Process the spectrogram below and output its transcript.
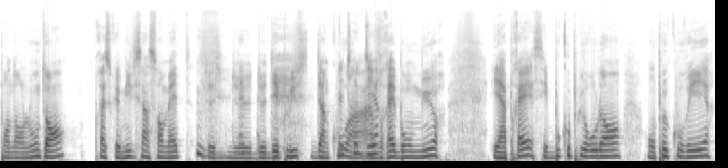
pendant longtemps, presque 1500 mètres de, de, de D+, d'un coup, un, un vrai bon mur. Et après, c'est beaucoup plus roulant, on peut courir,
